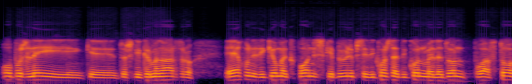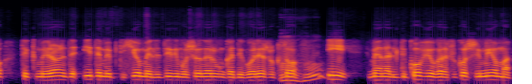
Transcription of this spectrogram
όπως λέει και το συγκεκριμένο άρθρο έχουν δικαίωμα εκπόνησης και επίβλεψης ειδικών στατικών μελετών που αυτό τεκμηρώνεται είτε με πτυχίο μελετή δημοσίων έργων κατηγορίας 8 ή με αναλυτικό βιογραφικό σημείωμα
